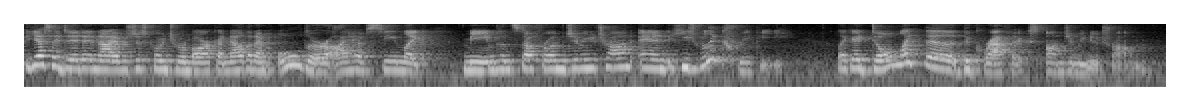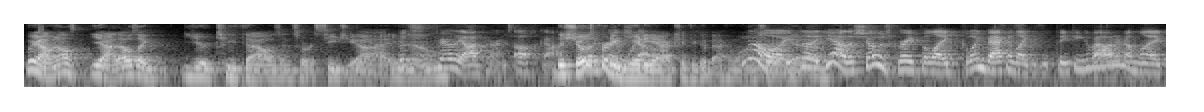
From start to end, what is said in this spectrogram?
Yes, I did, and I was just going to remark on now that I'm older, I have seen like memes and stuff from Jimmy Neutron, and he's really creepy. Like I don't like the the graphics on Jimmy Neutron. Well, yeah. When I was yeah, that was like year 2000 sort of CGI. you but know. Fairly Odd Parents. Oh god. The show's pretty witty, show. actually, if you go back and watch No, it. the yeah, the show is great, but like going back and like thinking about it, I'm like,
